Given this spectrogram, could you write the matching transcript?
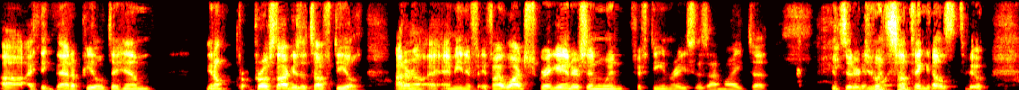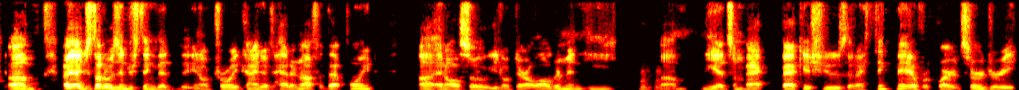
Uh, I think that appealed to him. You know, pro, stock is a tough deal. I don't know. I, I mean, if if I watched Greg Anderson win 15 races, I might uh, consider doing point. something else too. Um, I, I just thought it was interesting that you know Troy kind of had enough at that point, uh, and also you know Darrell Alderman he Mhm. um, he had some back back issues that I think may have required surgery.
